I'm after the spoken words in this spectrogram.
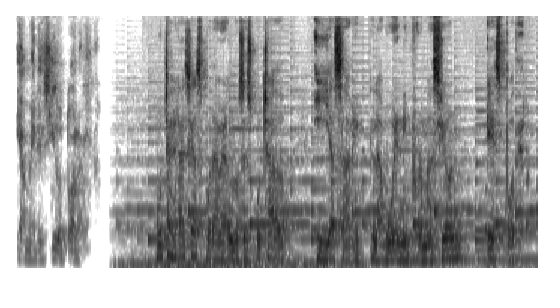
y ha merecido toda la vida. Muchas gracias por habernos escuchado y ya saben, la buena información es poder.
